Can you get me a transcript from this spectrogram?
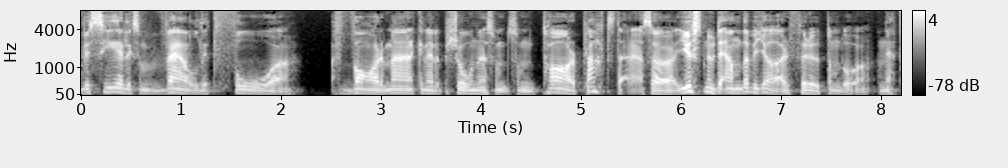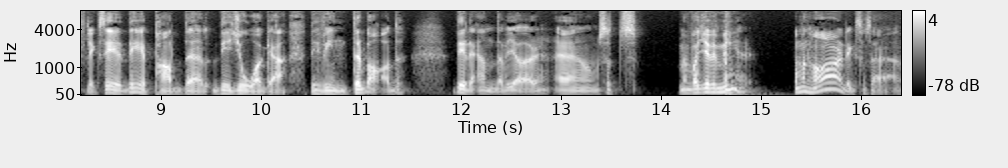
vi ser liksom väldigt få varumärken eller personer som, som tar plats där. Alltså, just nu det enda vi gör, förutom då Netflix, är, det är paddel, det är yoga, det är vinterbad. Det är det enda vi gör. Eh, så att, men vad gör vi mer? Om man har liksom så här,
